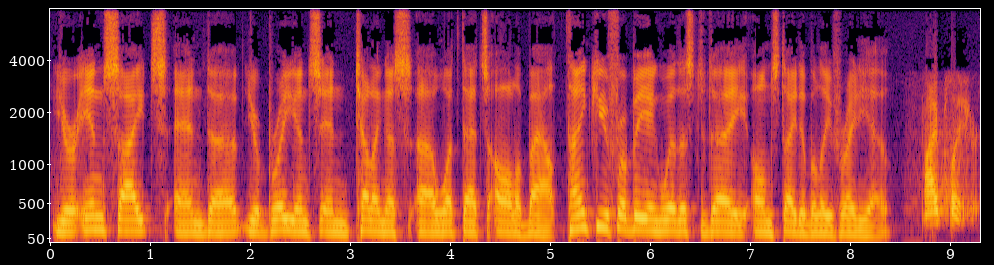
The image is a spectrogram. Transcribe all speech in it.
your insights and uh, your brilliance in telling us uh, what that's all about. Thank you for being with us today on State of Belief Radio. My pleasure.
